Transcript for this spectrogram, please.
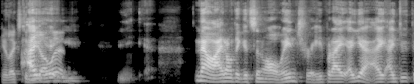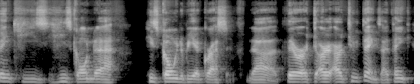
He likes to be I, all in. No, I don't think it's an all-in trade, but I, I yeah, I, I do think he's he's going to he's going to be aggressive. Uh, there are, are are two things. I think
